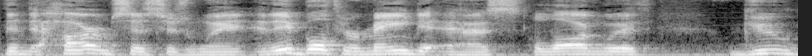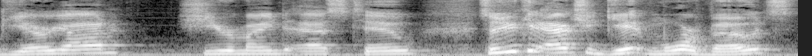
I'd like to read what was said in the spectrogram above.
Then the Harem sisters went, and they both remained at S, along with Gu Gyuryan. She remained at S too. So you can actually get more votes,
